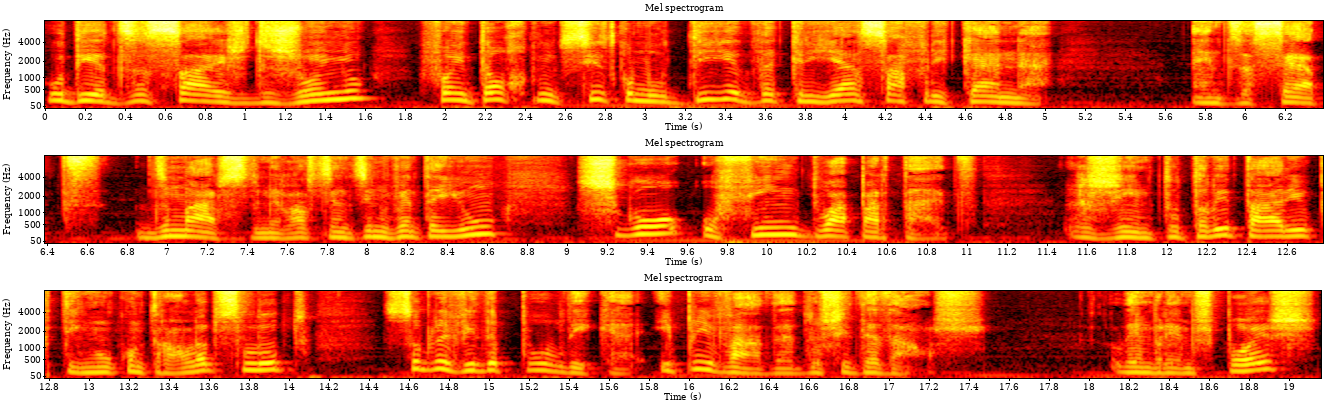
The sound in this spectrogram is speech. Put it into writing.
O dia 16 de junho foi então reconhecido como o Dia da Criança Africana. Em 17 de março de 1991, chegou o fim do apartheid, regime totalitário que tinha um controle absoluto sobre a vida pública e privada dos cidadãos. Lembremos, pois,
